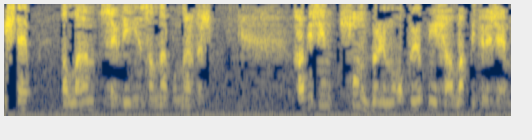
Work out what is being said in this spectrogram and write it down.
İşte Allah'ın sevdiği insanlar bunlardır. Hadisin son bölümü okuyup inşallah bitireceğim.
